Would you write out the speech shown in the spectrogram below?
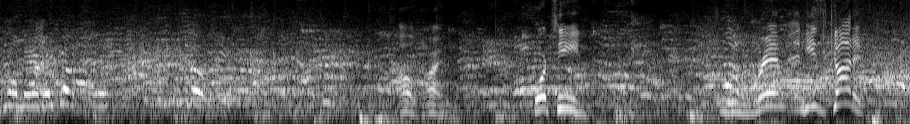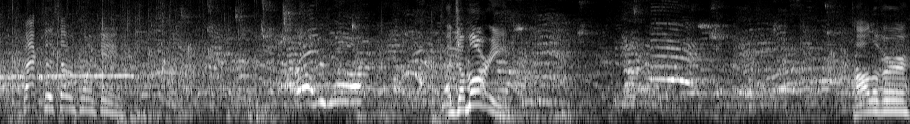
Come on, man, wake up, man. Let's go. Oh, all right. 14. Shooting rim, and he's got it. Back to the seven point game. And Jamari. Oliver.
